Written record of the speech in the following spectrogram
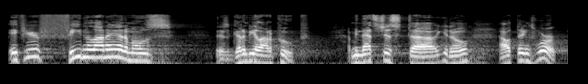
if you're feeding a lot of animals, there's going to be a lot of poop. I mean, that's just, uh, you know, how things work.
